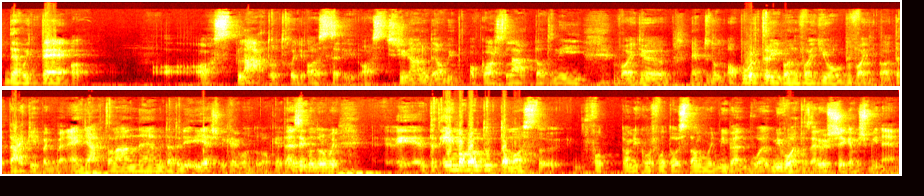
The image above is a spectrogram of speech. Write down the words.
de hogy te a, azt látod, hogy azt, azt csinálod-e, amit akarsz láttatni, vagy nem tudom, a portréban vagy jobb, vagy a, a tájképekben egyáltalán nem, tehát hogy ilyesmikre gondolok. Tehát ezért gondolom, hogy tehát én magam tudtam azt, amikor fotóztam, hogy miben volt, mi volt az erősségem, és mi nem.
